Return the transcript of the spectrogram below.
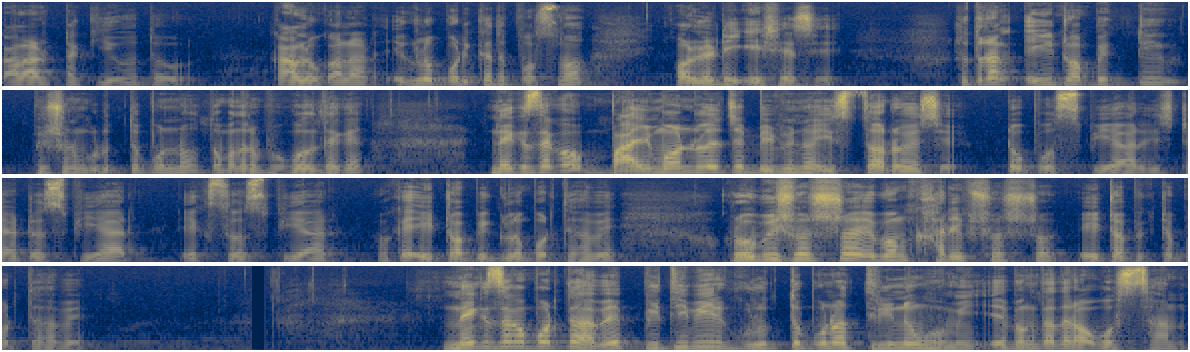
কালারটা কী হতো, কালো কালার এগুলো পরীক্ষাতে প্রশ্ন অলরেডি এসেছে। সুতরাং এই টপিকটি ভীষণ গুরুত্বপূর্ণ তোমাদের ভূগোল থেকে। নেক্সট দেখো, বায়ুমণ্ডলের যে বিভিন্ন স্তর রয়েছে টোপোস্পিয়ার স্ট্যাটোস্ফিয়ার, এক্সোস্ফিয়ার ওকে এই টপিকগুলো পড়তে হবে। রবি শস্য এবং খারিফ শস্য, এই টপিকটা পড়তে হবে। নেক্সট জায়গা পড়তে হবে পৃথিবীর গুরুত্বপূর্ণ তৃণভূমি এবং তাদের অবস্থান।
